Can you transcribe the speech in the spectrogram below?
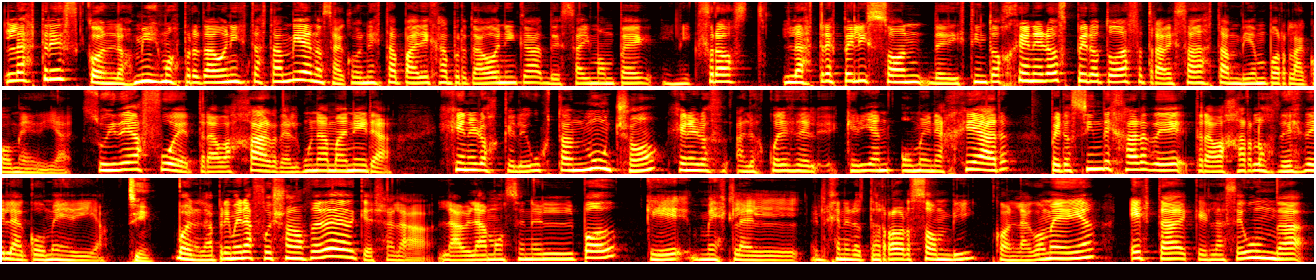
Las tres con los mismos protagonistas también, o sea, con esta pareja protagónica de Simon Pegg y Nick Frost. Las tres pelis son de distintos géneros, pero todas atravesadas también por la comedia. Su idea fue trabajar de alguna manera géneros que le gustan mucho, géneros a los cuales querían homenajear, pero sin dejar de trabajarlos desde la comedia. Sí, Bueno, la primera fue Shaun of the Dead, que ya la, la hablamos en el pod, que mezcla el, el género terror zombie con la comedia. Esta, que es la segunda,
